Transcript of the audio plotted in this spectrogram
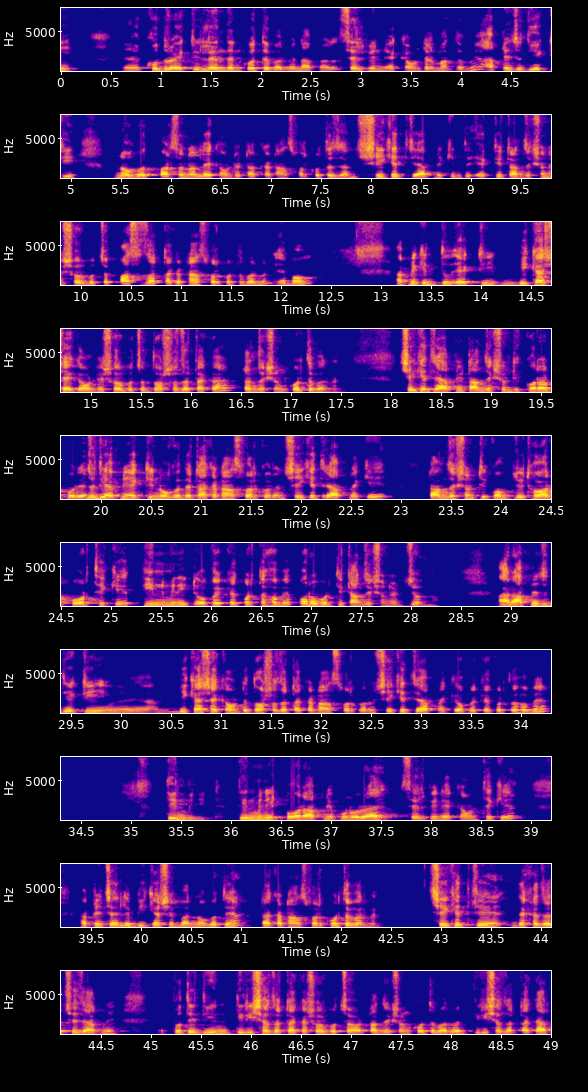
ক্ষুদ্র একটি লেনদেন করতে পারবেন আপনার সেলফিন অ্যাকাউন্টের মাধ্যমে। আপনি যদি একটি নগদ পার্সোনাল অ্যাকাউন্টে টাকা ট্রান্সফার করতে যান, সেই ক্ষেত্রে আপনি কিন্তু একটি ট্রানজাকশনে সর্বোচ্চ পাঁচ হাজার টাকা ট্রান্সফার করতে পারবেন এবং আপনি কিন্তু একটি বিকাশ অ্যাকাউন্টে সর্বোচ্চ দশ হাজার টাকা ট্রানজাকশন করতে পারবেন। সেই ক্ষেত্রে আপনি ট্রানজাকশনটি করার পরে যদি আপনি একটি নগদে টাকা ট্রান্সফার করেন, সেই ক্ষেত্রে আপনাকে ট্রানজাকশনটি কমপ্লিট হওয়ার পর থেকে তিন মিনিট অপেক্ষা করতে হবে পরবর্তী ট্রানজাকশনের জন্য। আর আপনি যদি একটি বিকাশ অ্যাকাউন্টে দশ হাজার টাকা ট্রান্সফার করেন সেই ক্ষেত্রে আপনাকে অপেক্ষা করতে হবে তিন মিনিট। তিন মিনিট পর আপনি পুনরায় সেলফিন অ্যাকাউন্ট থেকে আপনি চাইলে বিকাশে বা নগদে টাকা ট্রান্সফার করতে পারবেন। সেই ক্ষেত্রে দেখা যাচ্ছে যে আপনি প্রতিদিন তিরিশ হাজার টাকা সর্বোচ্চ ট্রানজাকশন করতে পারবেন। তিরিশ হাজার টাকার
